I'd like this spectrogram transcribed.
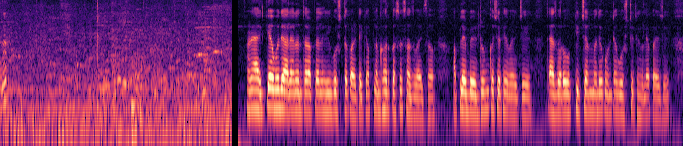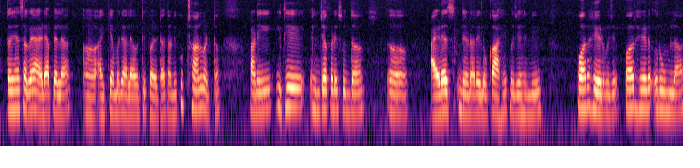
है ना आणि आयकियामध्ये आल्यानंतर आपल्याला ही गोष्ट कळते की आपलं घर कसं सजवायचं आपले बेडरूम कसे ठेवायचे त्याचबरोबर किचनमध्ये कोणत्या गोष्टी ठेवल्या पाहिजे. तर ह्या सगळ्या आयडिया आपल्याला आयकियामध्ये आल्यावरती कळतात आणि खूप छान वाटतं. आणि इथे ह्यांच्याकडे सुद्धा आयडियाज देणारे लोक आहेत. म्हणजे ह्यांनी पर हेड म्हणजे पर हेड रूमला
